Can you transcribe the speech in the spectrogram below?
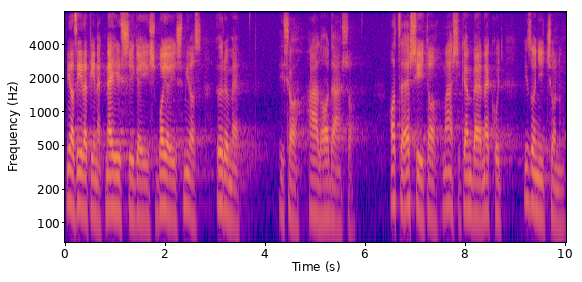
mi az életének nehézsége és baja, és mi az öröme és a hálaadása. Adsz-e esélyt a másik embernek, hogy bizonyítson,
